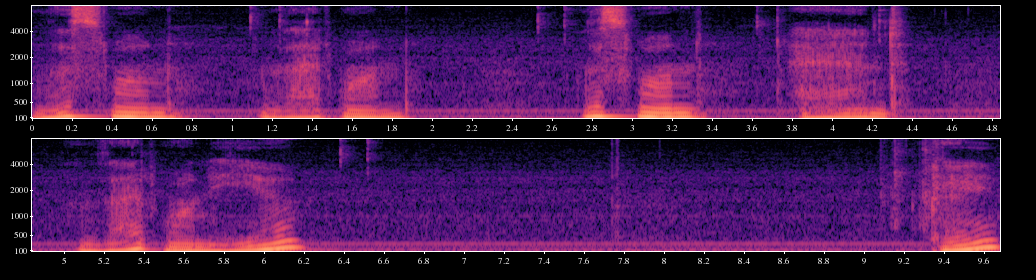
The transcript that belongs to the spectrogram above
this one that one this one and that one here. Okay.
